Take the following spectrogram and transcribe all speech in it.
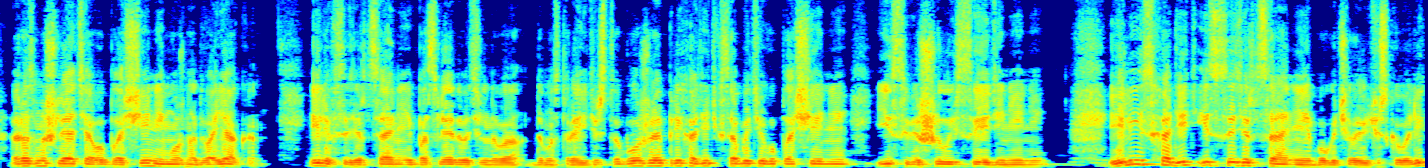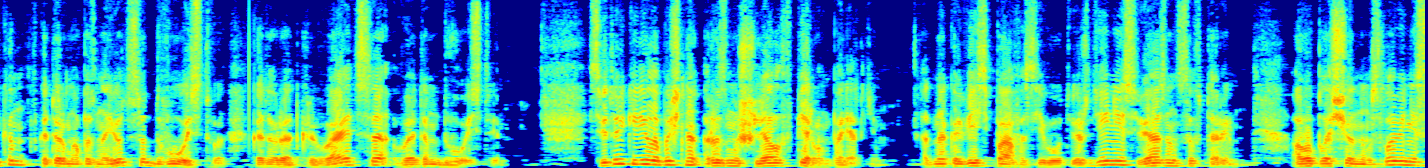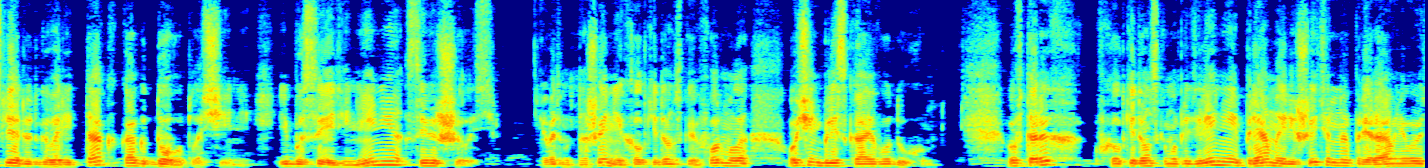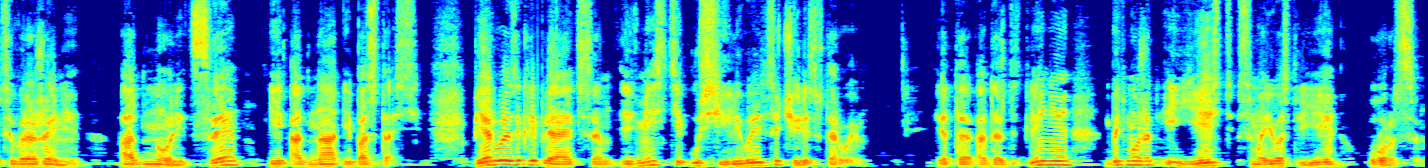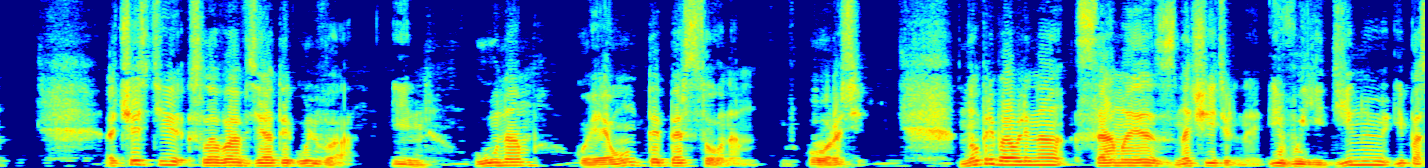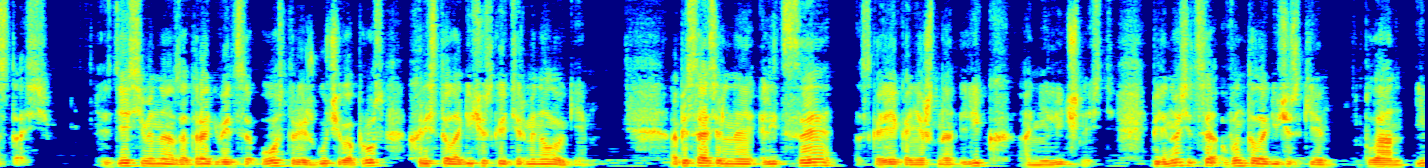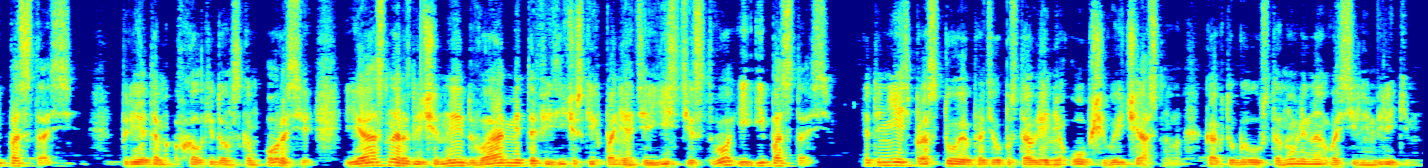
Размышлять о воплощении можно двояко, или в созерцании последовательного домостроительства Божия приходить к событию воплощения и совершилось соединение, или исходить из созерцания богочеловеческого лика, в котором опознается двойство, которое открывается в этом двойстве. Святой Кирилл обычно размышлял в первом порядке. Однако весь пафос его утверждения связан со вторым. О воплощенном слове не следует говорить так, как до воплощения, ибо соединение совершилось. И в этом отношении халкидонская формула очень близка его духу. Во-вторых, в халкидонском определении прямо и решительно приравниваются выражения «одно лице» и «одна ипостась». Первое закрепляется и вместе усиливается через второе. Это отождествление, быть может, и есть самое острие Ороса. Отчасти слова взяты у льва «in unam queunte personam» в Оросе, но прибавлено самое значительное и воединую ипостась. Здесь именно затрагивается острый и жгучий вопрос христологической терминологии. Описательное «лице» скорее, конечно, лик, а не личность, переносится в онтологический план ипостась. При этом в халкидонском оросе ясно различены два метафизических понятия – естество и ипостась. Это не есть простое противопоставление общего и частного, как то было установлено Василием Великим.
